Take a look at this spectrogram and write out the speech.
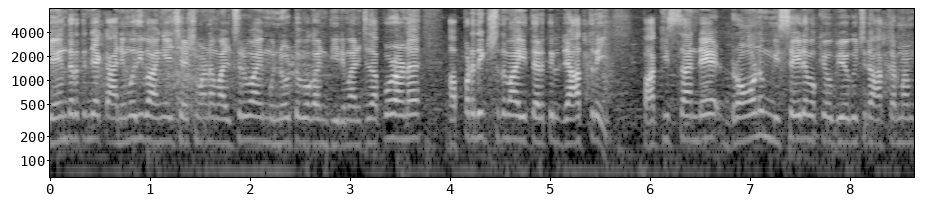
കേന്ദ്രത്തിന്റെയൊക്കെ അനുമതി വാങ്ങിയ ശേഷമാണ് മത്സരവുമായി മുന്നോട്ട് പോകാൻ തീരുമാനിച്ചത്. അപ്പോഴാണ് അപ്രതീക്ഷിതമായി ഇത്തരത്തിൽ രാത്രി പാകിസ്ഥാന്റെ ഡ്രോണും മിസൈലും ഒക്കെ ഉപയോഗിച്ചൊരു ആക്രമണം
